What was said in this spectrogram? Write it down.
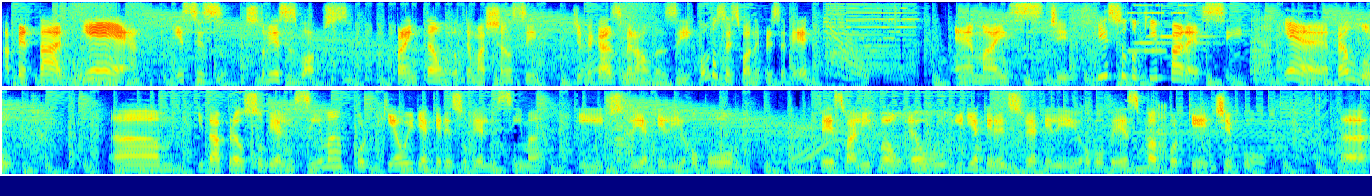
apertar, yeah! Esses, destruir esses blocos. Para então eu ter uma chance de pegar as esmeraldas. E como vocês podem perceber, é mais difícil do que parece. Yeah, belo loop. Um, e dá pra eu subir ali em cima, porque eu iria querer subir ali em cima e destruir aquele robô Vespa ali. Bom, eu iria querer destruir aquele robô Vespa, porque, tipo, uh,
